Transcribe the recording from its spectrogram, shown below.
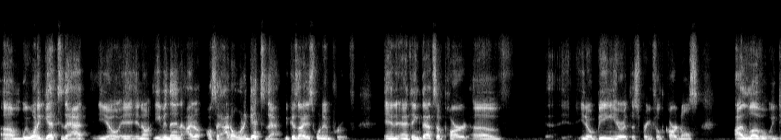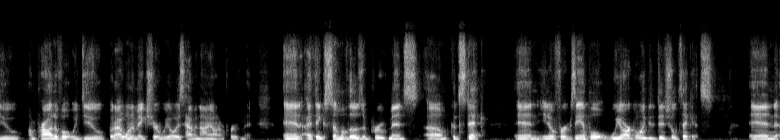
Um, we want to get to that, you know, and, and even then, I don't. I'll say I don't want to get to that because I just want to improve, and I think that's a part of, you know, being here at the Springfield Cardinals I love what we do. I'm proud of what we do, but I want to make sure we always have an eye on improvement. And I think some of those improvements um, could stick. And, you know, for example, we are going to digital tickets. And,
